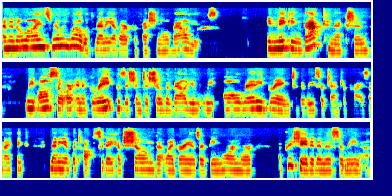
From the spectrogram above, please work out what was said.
and it aligns really well with many of our professional values. In making that connection, we also are in a great position to show the value we already bring to the research enterprise. And I think many of the talks today have shown that librarians are being more and more appreciated in this arena.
